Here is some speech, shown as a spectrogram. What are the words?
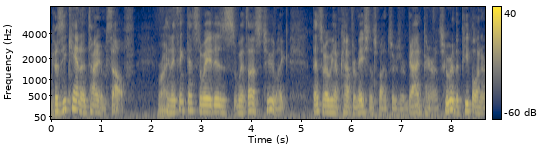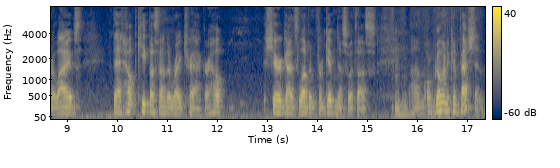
because he can't untie himself. right, And I think that's the way it is with us too. Like that's why we have confirmation sponsors or godparents. Who are the people in our lives that help keep us on the right track or help share God's love and forgiveness with us, um, or go into confession.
